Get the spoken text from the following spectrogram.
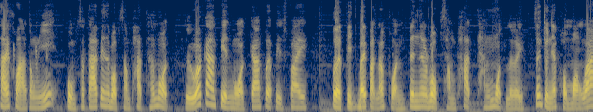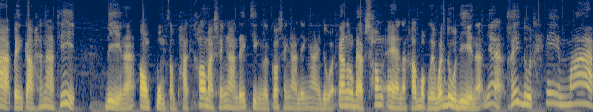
ซ้ายขวาตรงนี้ ปุ่มสตาร์ทเป็นระบบสัมผัสทั้งหมด หรือว่าการเปลี่ยนโหมดการเปิดปิดไฟ เปิดปิดใบปัดน้ำฝน เป็นระบบสัมผัสทั้งหมดเลย ซึ่งจุดนี้ผมมองว่าเป็นการพัฒนาที่ดีนะ เอาปุ่มสัมผัสเข้ามาใช้งานได้จริง แล้วก็ใช้งานได้ง่ายด้วย การออกแบบช่องแอร์นะครับ บอกเลยว่าดูดีนะ เนี่ย เฮ้ย ดูเท่มาก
